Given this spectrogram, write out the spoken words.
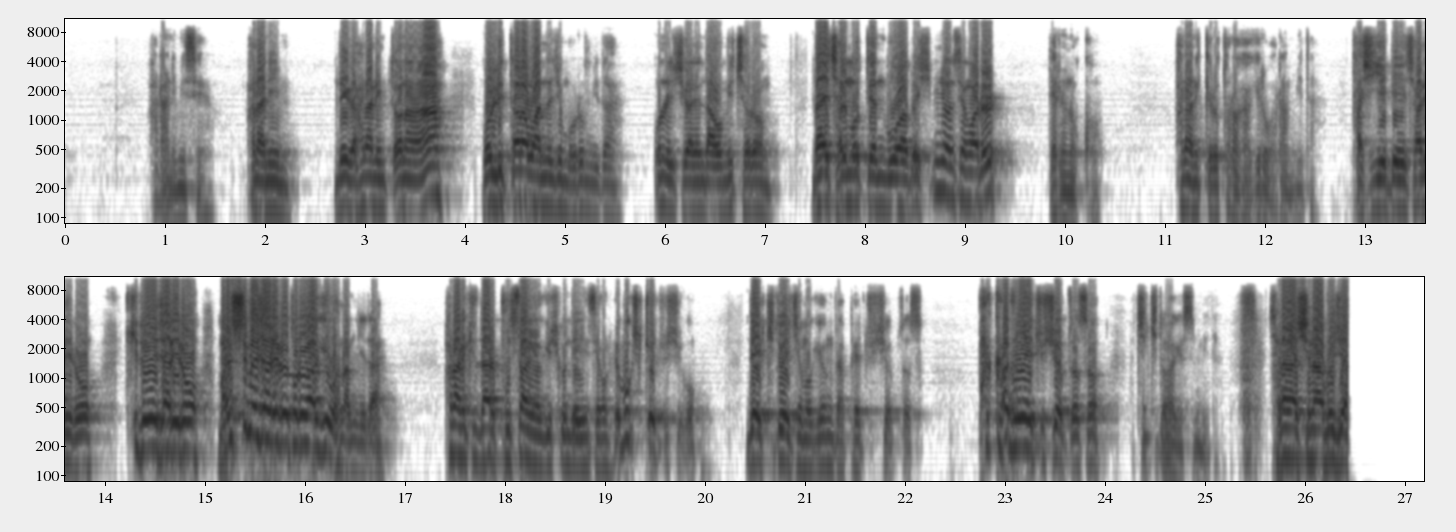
하나님이세요. 하나님, 내가 하나님 떠나 멀리 따라왔는지 모릅니다. 오늘 이 시간에 나오미처럼 나의 잘못된 모압의 10년 생활을 내려놓고 하나님께로 돌아가기를 원합니다. 다시 예배의 자리로, 기도의 자리로, 말씀의 자리로 돌아가기 원합니다. 하나님께서 나를 불쌍히 여기시고 내 인생을 회복시켜 주시고 내 기도의 제목에 응답해 주시옵소서. 파카드해 주시옵소서. 같이 기도하겠습니다. 사랑하신 아버지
